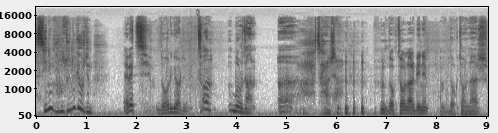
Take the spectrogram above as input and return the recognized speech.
senin vurulduğunu gördüm. evet doğru gördün. Tam buradan. Ah, Ah tanrım. doktorlar beni doktorlar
